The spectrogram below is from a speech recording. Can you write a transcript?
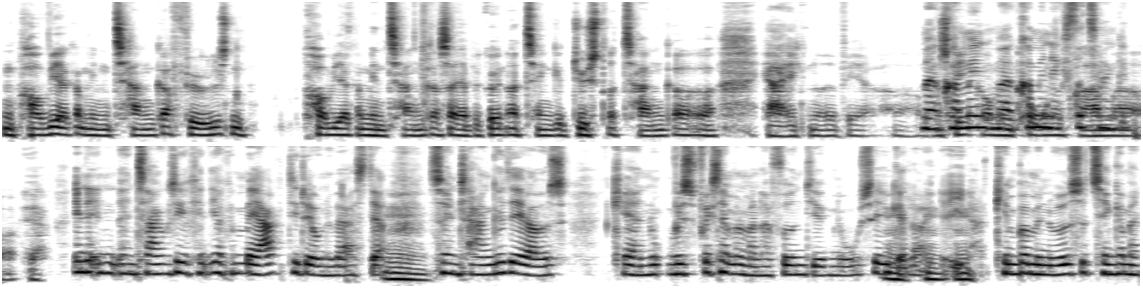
Den påvirker mine tanker, følelsen påvirker mine tanker, så jeg begynder at tænke dystre tanker, og jeg har ikke noget værd. Og Man måske kommer ind, man kommer en ekstra tanke. Og, ja. En, en, en tanke, fordi jeg kan, jeg kan mærke det der univers der. Mm. Så en tanke, det er også, kan jeg nu, hvis for eksempel man har fået en diagnose, ikke, eller mm, jeg kæmper med noget, så tænker man,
